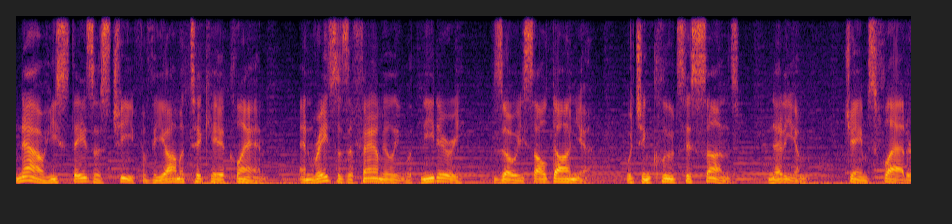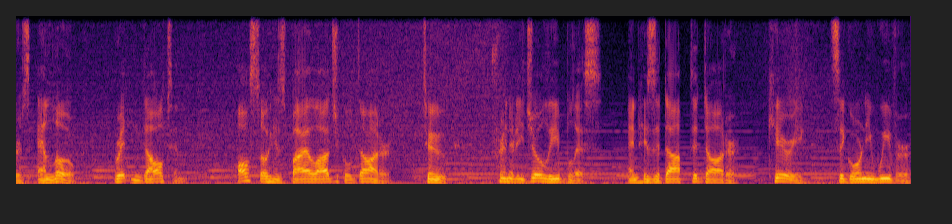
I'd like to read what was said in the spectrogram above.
Now he stays as chief of the Omatikaya clan and raises a family with Neytiri, Zoe Saldana, which includes his sons, Neteyam, James Flatters and Lo'ak, Britain Dalton. Also his biological daughter, Tuk, Trinity Jo-Li Bliss, and his adopted daughter, Kiri, Sigourney Weaver,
